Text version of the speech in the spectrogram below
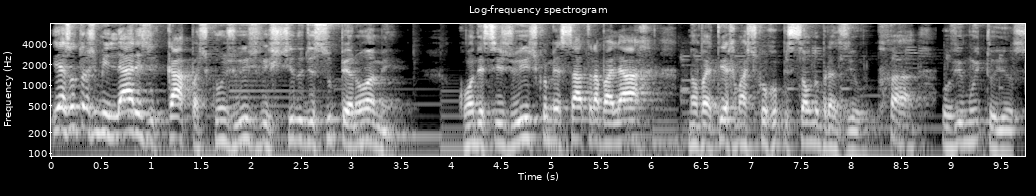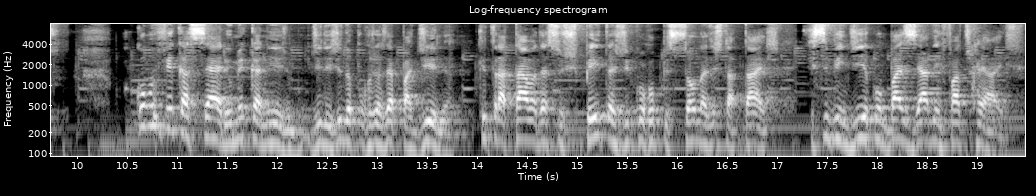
E as outras milhares de capas com o juiz vestido de super-homem? Quando esse juiz começar a trabalhar, não vai ter mais corrupção no Brasil. Ouvi muito isso. Como fica sério o mecanismo, dirigido por José Padilha, que tratava das suspeitas de corrupção nas estatais, que se vendia com baseado em fatos reais?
